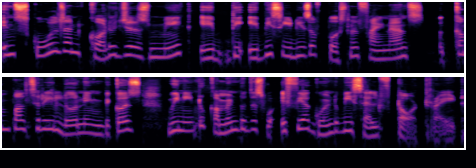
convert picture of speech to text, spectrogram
in schools and colleges make a- the abcds of personal finance compulsory learning because we need to come into this if we are going to be self taught right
